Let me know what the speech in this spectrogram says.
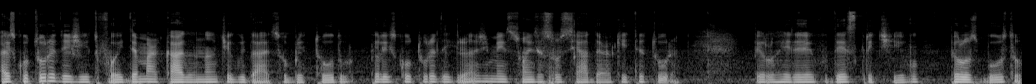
A escultura do Egito foi demarcada na antiguidade, sobretudo, pela escultura de grandes dimensões associada à arquitetura, pelo relevo descritivo, pelos bustos,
